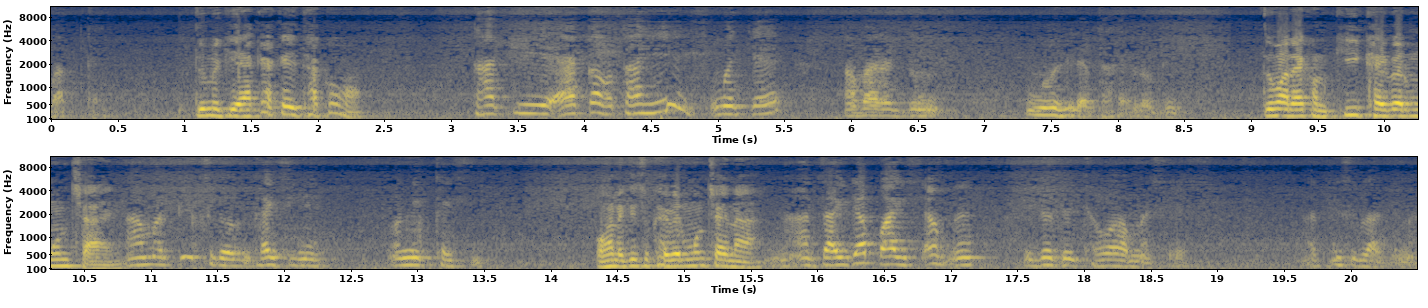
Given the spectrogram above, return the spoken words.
ভাত খাই তুমি কি একা একাই থাকো? থাকি একাও থাকি সময়তে আবার একজন মহিলা থাকে লোকে। তোমার এখন কি খাইবার মন চায়? আমার কিছু খাইছি না অনেক খাইছি। ওখানে কিছু খাইবার মন চায় না? আর যাইটা পাইছি সামনে এটা খাওয়া আমার শেষ। আর কিছু লাগে না।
